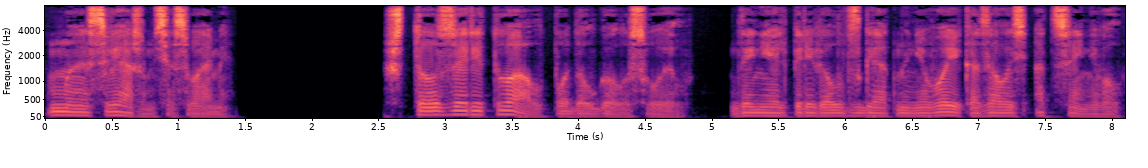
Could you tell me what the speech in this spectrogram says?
мы свяжемся с вами». «Что за ритуал?» — подал голос Уилл. Даниэль перевел взгляд на него и, казалось, оценивал.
